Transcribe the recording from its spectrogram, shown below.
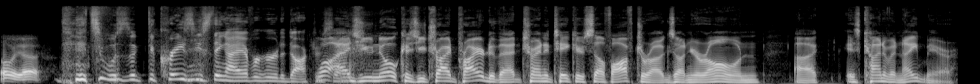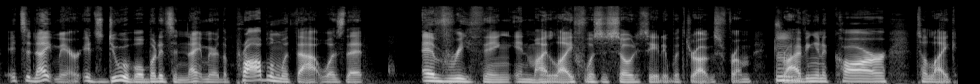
Oh yeah. it was the, the craziest thing I ever heard a doctor say. Well, say. as you know, because you tried prior to that, trying to take yourself off drugs on your own uh, is kind of a nightmare. It's a nightmare. It's doable, but it's a nightmare. The problem with that was that everything in my life was associated with drugs from mm. driving in a car to like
